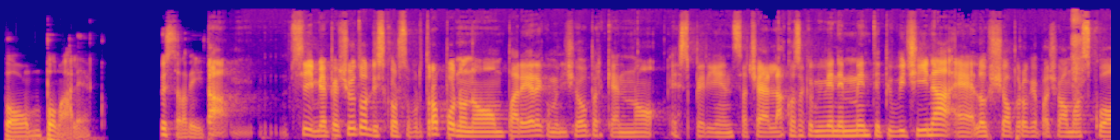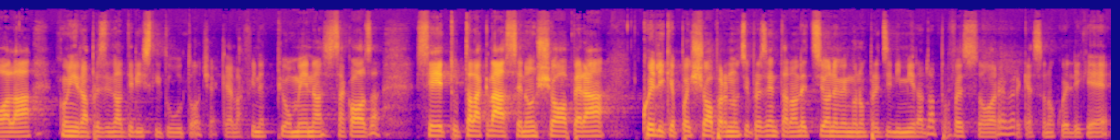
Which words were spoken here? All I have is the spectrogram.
po', un po male, ecco. Questa è la verità. Ah, sì, mi è piaciuto il discorso. Purtroppo non ho un parere, come dicevo, perché non ho esperienza. Cioè, la cosa che mi viene in mente più vicina è lo sciopero che facevamo a scuola con i rappresentanti d'istituto, cioè che alla fine è più o meno la stessa cosa. Se tutta la classe non sciopera, quelli che poi scioperano e non si presentano a lezione vengono presi di mira dal professore perché sono quelli che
